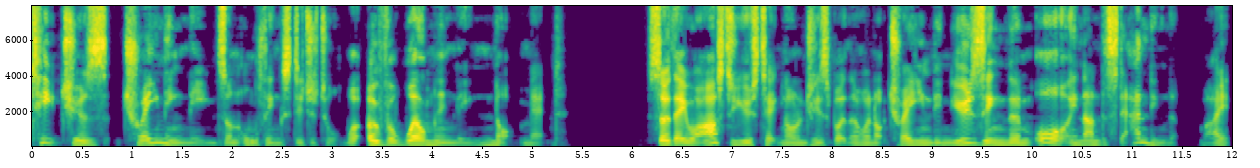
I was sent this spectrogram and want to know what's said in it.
teachers' training needs on all things digital were overwhelmingly not met. So they were asked to use technologies, but they were not trained in using them or in understanding them, right?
